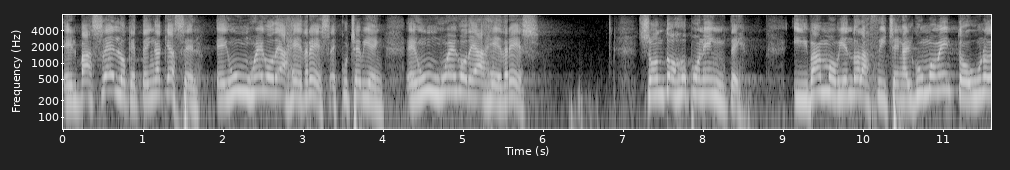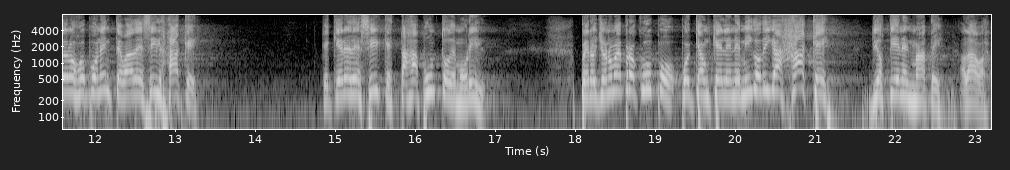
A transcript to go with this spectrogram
Él va a hacer lo que tenga que hacer. En un juego de ajedrez, escuche bien, en un juego de ajedrez son dos oponentes y van moviendo la ficha. En algún momento uno de los oponentes va a decir jaque, que quiere decir que estás a punto de morir. Pero yo no me preocupo porque aunque el enemigo diga jaque, Dios tiene el mate. Alaba.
